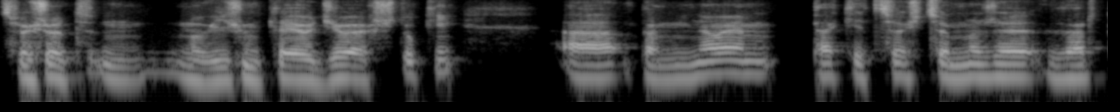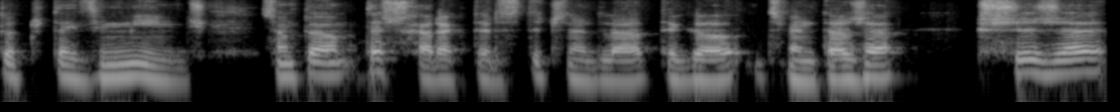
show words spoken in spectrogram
Spośród, mm, mówiliśmy tutaj o dziełach sztuki, a pominąłem takie coś, co może warto tutaj wymienić. Są to też charakterystyczne dla tego cmentarza krzyże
